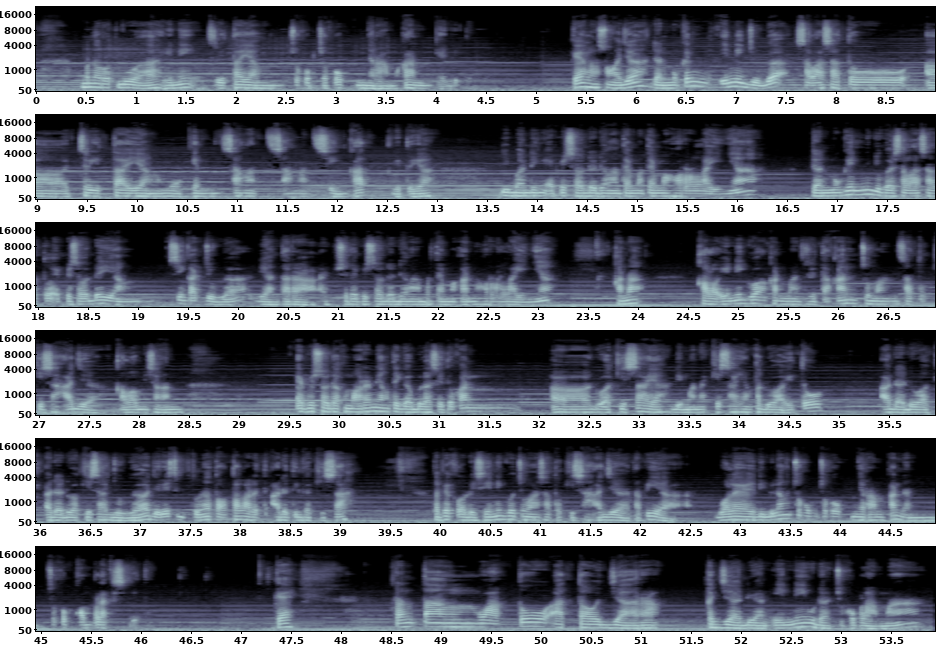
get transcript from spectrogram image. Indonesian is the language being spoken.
menurut gua ini cerita yang cukup-cukup menyeramkan kayak gitu. Oke langsung aja. Dan mungkin ini juga salah satu uh, cerita yang mungkin sangat-sangat singkat gitu ya dibanding episode dengan tema-tema horor lainnya. Dan mungkin ini juga salah satu episode yang singkat juga di antara episode-episode dengan bertemakan horor lainnya. Karena kalau ini gue akan menceritakan cuma satu kisah aja. Kalau misalkan episode kemarin yang 13 itu kan uh, dua kisah ya di mana kisah yang kedua itu ada dua ada dua kisah juga. Jadi sebetulnya total ada ada tiga kisah. Tapi kalau di sini gue cuma satu kisah aja. Tapi ya boleh dibilang cukup cukup menyeramkan dan cukup kompleks gitu. Oke. Rentang waktu atau jarak kejadian ini udah cukup lama.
